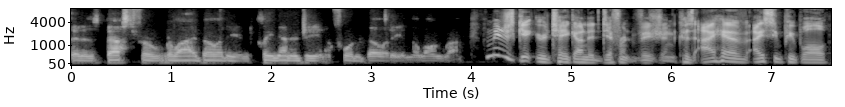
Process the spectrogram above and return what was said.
that is best for reliability and clean energy and affordability in the long run. Let me just get your take on a different vision because I have I see people,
